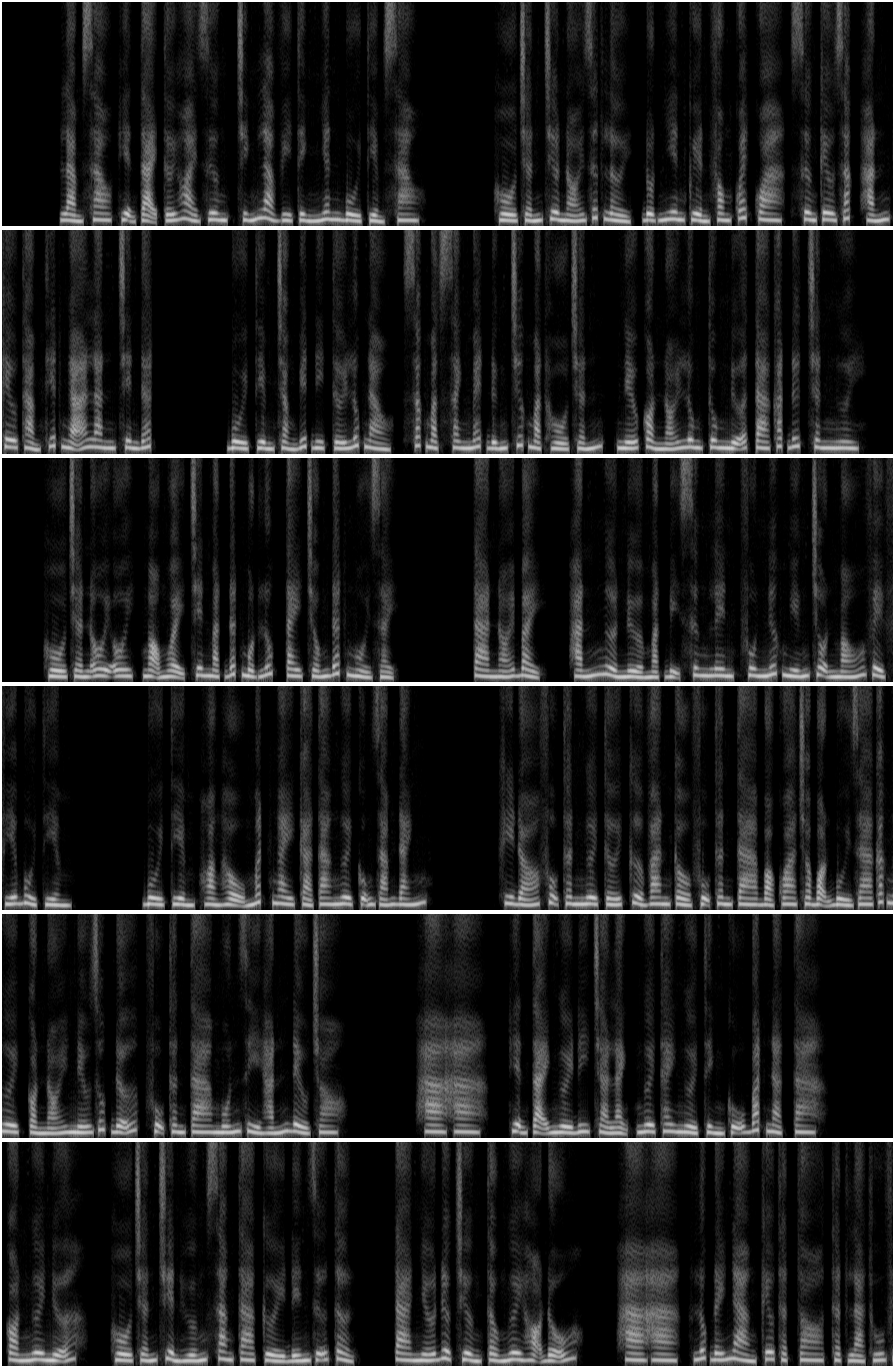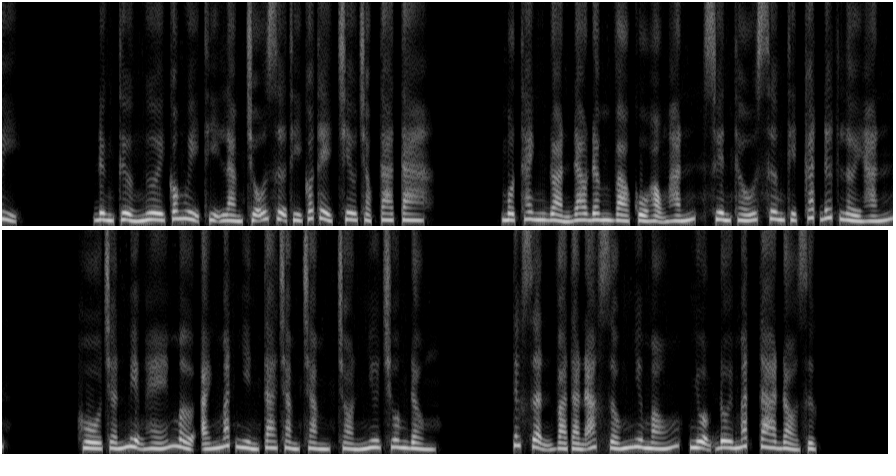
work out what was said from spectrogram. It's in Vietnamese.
Làm sao, hiện tại tới Hoài Dương, chính là vì tình nhân bùi tiềm sao. Hồ Trấn chưa nói dứt lời, đột nhiên quyền phong quét qua, xương kêu rắc hắn kêu thảm thiết ngã lăn trên đất. Bùi tiềm chẳng biết đi tới lúc nào, sắc mặt xanh mét đứng trước mặt Hồ Trấn, nếu còn nói lung tung nữa ta cắt đứt chân ngươi. Hồ Trấn ôi ôi, ngọ nguậy trên mặt đất một lúc tay chống đất ngồi dậy. Ta nói bậy, hắn ngửa nửa mặt bị sưng lên, phun nước miếng trộn máu về phía bùi tiềm. Bùi tiềm, hoàng hậu mất ngay cả ta ngươi cũng dám đánh. Khi đó phụ thân ngươi tới cửa van cầu phụ thân ta bỏ qua cho bọn bùi ra các ngươi còn nói nếu giúp đỡ, phụ thân ta muốn gì hắn đều cho. Ha ha, hiện tại người đi trả lạnh ngươi thay người tình cũ bắt nạt ta. Còn ngươi nữa, hồ chấn chuyển hướng sang ta cười đến dữ tợn. Ta nhớ được trường tàu ngươi họ đỗ. Ha ha, lúc đấy nàng kêu thật to, thật là thú vị. Đừng tưởng ngươi có ngụy thị làm chỗ dựa thì có thể trêu chọc ta ta. Một thanh đoàn đao đâm vào cổ họng hắn, xuyên thấu xương thịt cắt đứt lời hắn. Hồ chấn miệng hé mở ánh mắt nhìn ta chằm chằm tròn như chuông đồng. Tức giận và tàn ác giống như máu, nhuộm đôi mắt ta đỏ rực.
